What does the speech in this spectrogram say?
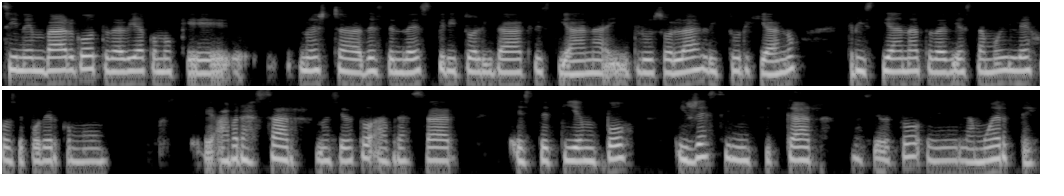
sin embargo, todavía como que nuestra, desde la espiritualidad cristiana, incluso la liturgia, ¿no? cristiana todavía está muy lejos de poder como eh, abrazar, ¿no es cierto?, abrazar este tiempo y resignificar, ¿no es cierto?, la muerte,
